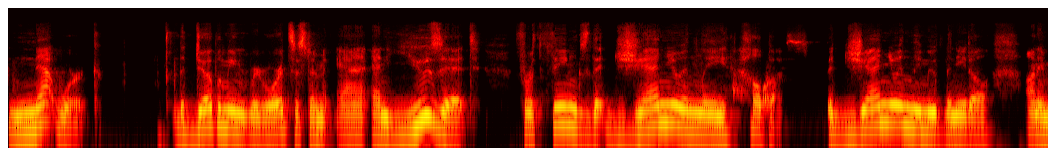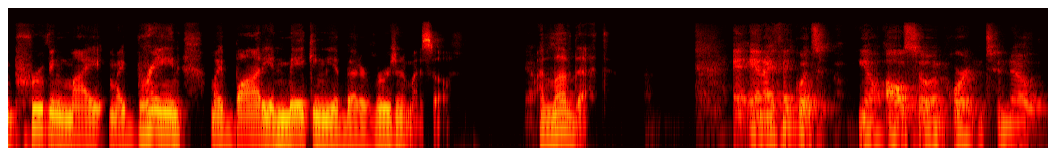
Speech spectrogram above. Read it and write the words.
network, the dopamine reward system, and, and use it for things that genuinely help us that genuinely move the needle on improving my my brain my body and making me a better version of myself. Yeah. i love that. And i think what's you know also important to note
